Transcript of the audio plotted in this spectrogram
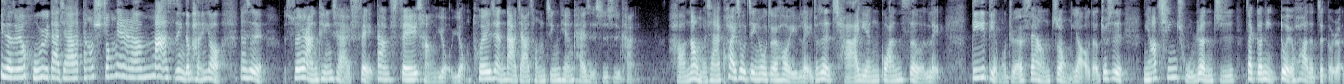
一直在这边呼吁大家当双面人，骂死你的朋友。但是虽然听起来废，但非常有用，推荐大家从今天开始试试看。好，那我们现在快速进入最后一类，就是察言观色类。第一点，我觉得非常重要的就是你要清楚认知，在跟你对话的这个人，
